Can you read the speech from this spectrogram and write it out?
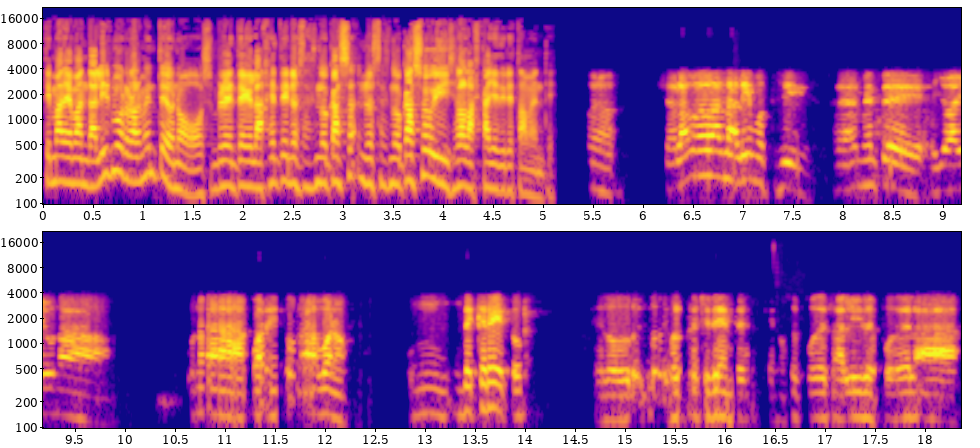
tema de vandalismo realmente o no, o simplemente que la gente no está haciendo caso, no está haciendo caso y sale a las calles directamente. Bueno, si hablamos de vandalismo, sí, realmente ellos hay una, una, una bueno, un decreto que lo, dijo el presidente, que no se puede salir después de las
